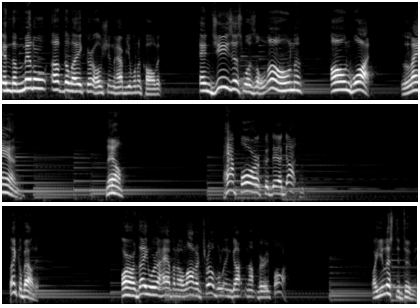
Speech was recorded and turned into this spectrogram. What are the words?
in the middle of the lake or ocean, however you want to call it. And Jesus was alone on what? Land. Now, how far could they have gotten? Think about it. Or they were having a lot of trouble and got not very far. Are you listening to me?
